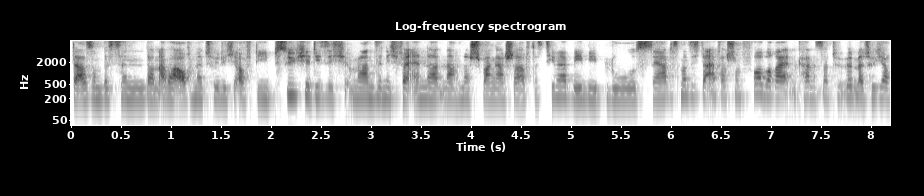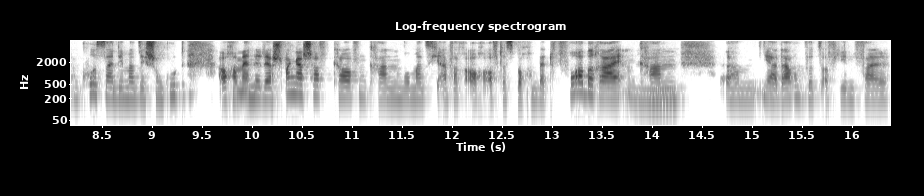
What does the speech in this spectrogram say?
da so ein bisschen dann aber auch natürlich auf die Psyche, die sich wahnsinnig verändert nach einer Schwangerschaft, das Thema Babyblues, ja, dass man sich da einfach schon vorbereiten kann. Das wird natürlich auch ein Kurs sein, den man sich schon gut auch am Ende der Schwangerschaft kaufen kann, wo man sich einfach auch auf das Wochenbett vorbereiten kann. Mhm. Ähm, ja, darum wird es auf jeden Fall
